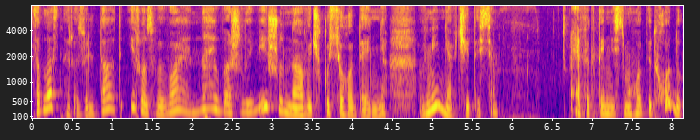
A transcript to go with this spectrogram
за власний результат і розвиває найважливішу навичку сьогодення вміння вчитися. Ефективність мого підходу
